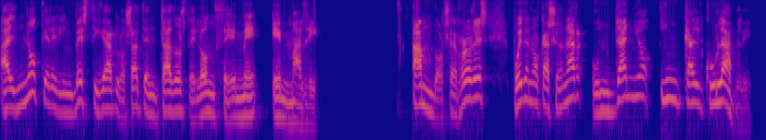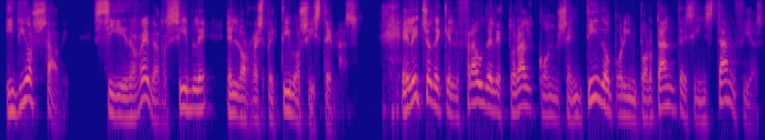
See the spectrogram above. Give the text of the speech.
al no querer investigar los atentados del 11M en Madrid. Ambos errores pueden ocasionar un daño incalculable y Dios sabe si irreversible en los respectivos sistemas. El hecho de que el fraude electoral consentido por importantes instancias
